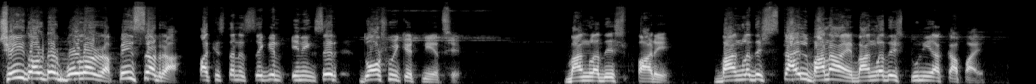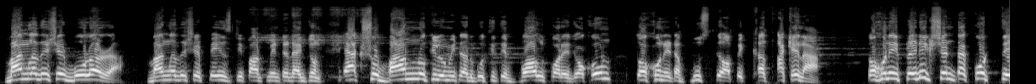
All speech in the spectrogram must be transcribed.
সেই দলটার বোলাররা পেসাররা পাকিস্তানের সেকেন্ড ইনিংসের দশ উইকেট নিয়েছে। বাংলাদেশ পারে, বাংলাদেশ স্টাইল বানায়, বাংলাদেশ দুনিয়া কাঁপায়। বাংলাদেশের বোলাররা বাংলাদেশের পেস ডিপার্টমেন্টের একজন একশো কিলোমিটার গতিতে বল করে যখন, তখন এটা বুঝতে অপেক্ষা থাকে না। তখন এই প্রেডিকশনটা করতে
